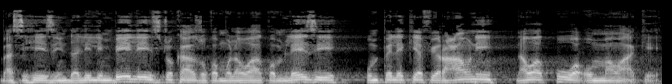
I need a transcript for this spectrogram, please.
Basi hizi ni dalili mbili zitokazo kwa Mola wako mlezi kumpelekea Firauni na wakuu wa umma wake.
